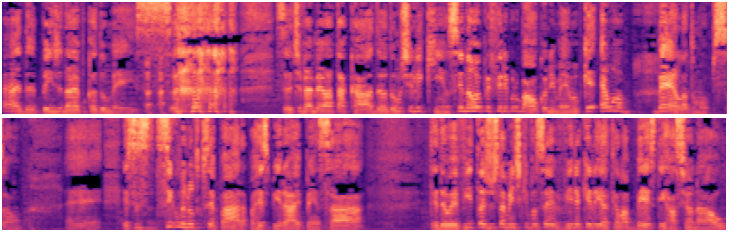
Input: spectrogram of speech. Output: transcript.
Ah, depende da época do mês. Se eu tiver meio atacado, eu dou um chiliquinho. Se não, eu prefiro ir pro balcone mesmo, porque é uma bela de uma opção. É, esses cinco minutos que você para para respirar e pensar, entendeu? Evita justamente que você vire aquele, aquela besta irracional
